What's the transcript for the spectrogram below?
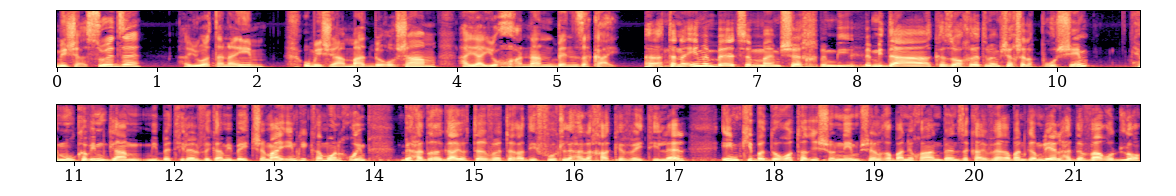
מי שעשו את זה היו התנאים, ומי שעמד בראשם היה יוחנן בן זכאי. התנאים הם בעצם ההמשך, במידה כזו או אחרת, הם ההמשך של הפרושים. הם מורכבים גם מבית הלל וגם מבית שמאי, אם כי כאמור אנחנו רואים בהדרגה יותר ויותר עדיפות להלכה כבית הלל, אם כי בדורות הראשונים של רבן יוחנן בן זכאי ורבן גמליאל הדבר עוד לא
